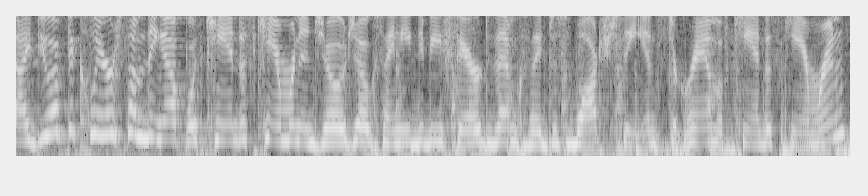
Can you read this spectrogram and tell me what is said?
I do have to clear something up with Candace Cameron and JoJo because I need to be fair to them because I just watched the Instagram of Candace Cameron.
